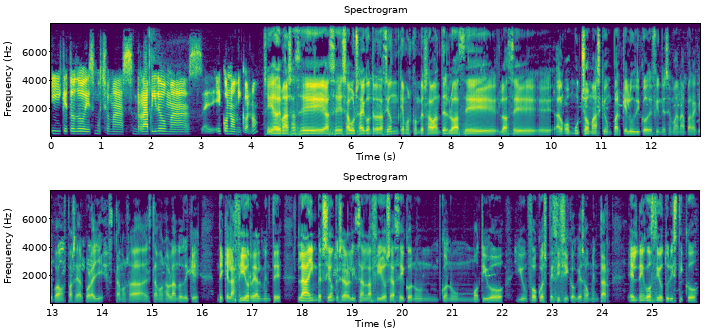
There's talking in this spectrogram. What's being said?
y que todo es mucho más rápido, más eh, económico, ¿no? Sí, además hace hace esa bolsa de contratación que hemos conversado antes lo hace lo hace eh, algo mucho más que un parque lúdico de fin de semana para que podamos pasear por allí. Estamos estamos hablando de que de que la FIO realmente la inversión que se realiza en la FIO se hace con un con un motivo y un foco específico que es aumentar el negocio turístico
